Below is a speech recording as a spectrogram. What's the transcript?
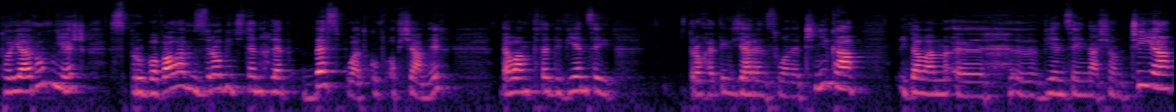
to ja również spróbowałam zrobić ten chleb bez płatków owsianych. Dałam wtedy więcej, trochę tych ziaren słonecznika dałam e, e, więcej nasion chia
